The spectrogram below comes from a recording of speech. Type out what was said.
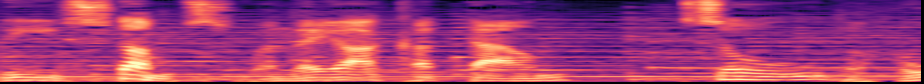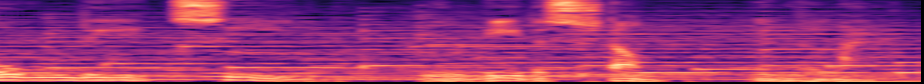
leave stumps when they are cut down, so the holy seed will be the stump in the land.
